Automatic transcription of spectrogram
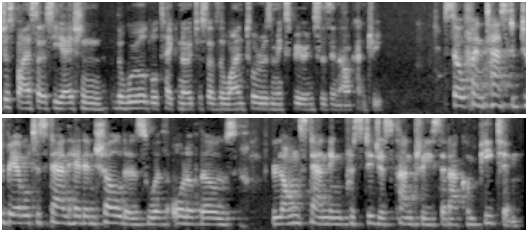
just by association, the world will take notice of the wine tourism experiences in our country. So fantastic to be able to stand head and shoulders with all of those long-standing prestigious countries that are competing.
